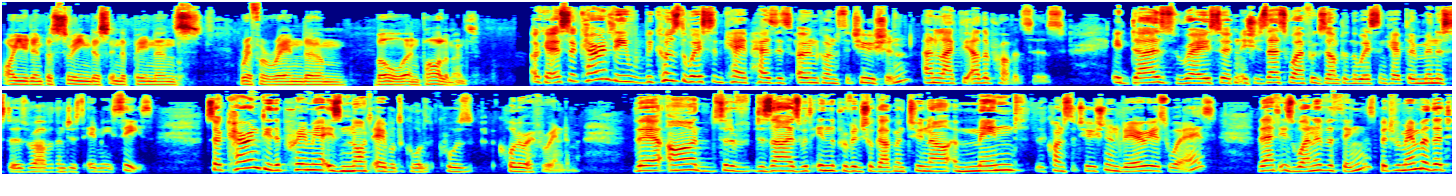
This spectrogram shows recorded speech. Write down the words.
are you then pursuing this independence referendum bill in Parliament. Okay, so currently, because the Western Cape has its own constitution, unlike the other provinces, it does raise certain issues. That's why, for example, in the Western Cape, there are ministers rather than just MECs. So currently, the Premier is not able to call, cause, call a referendum. There are sort of desires within the provincial government to now amend the constitution in various ways. That is one of the things. But remember that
